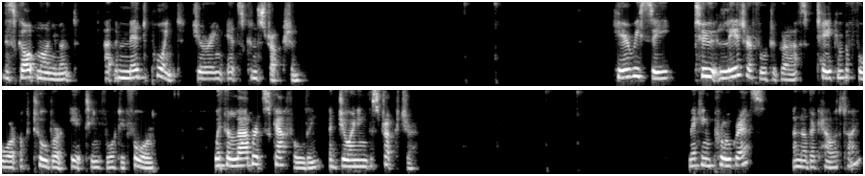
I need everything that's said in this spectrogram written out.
the Scott Monument at the midpoint during its construction. Here we see two later photographs taken before October 1844, with elaborate scaffolding adjoining the structure. Making progress, another calotype.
